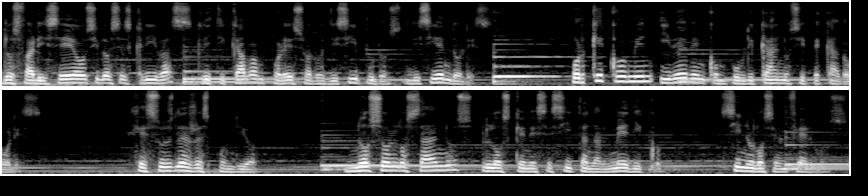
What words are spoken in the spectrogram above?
Los fariseos y los escribas criticaban por eso a los discípulos, diciéndoles, ¿por qué comen y beben con publicanos y pecadores? Jesús les respondió, no son los sanos los que necesitan al médico, sino los enfermos.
